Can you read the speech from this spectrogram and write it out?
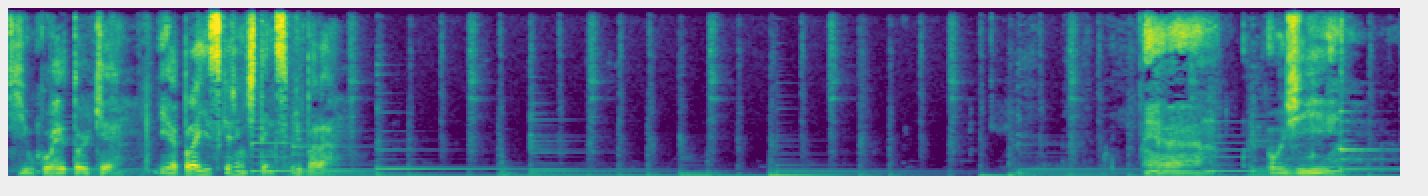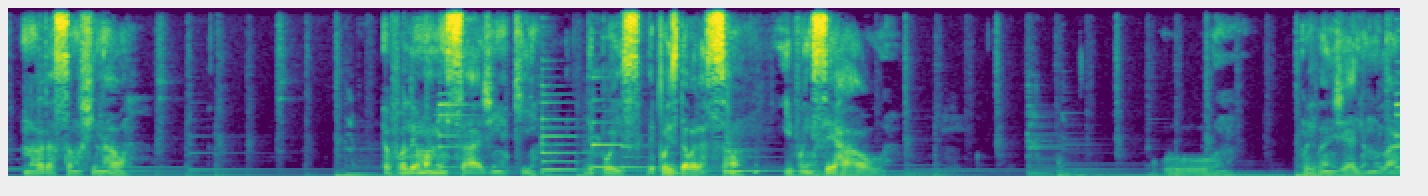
que o corretor quer. E é para isso que a gente tem que se preparar. É, hoje, na oração final, eu vou ler uma mensagem aqui, depois, depois da oração, e vou encerrar o, o, o Evangelho no Lar.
